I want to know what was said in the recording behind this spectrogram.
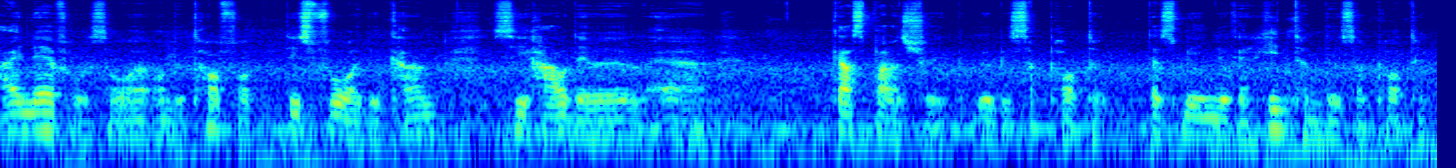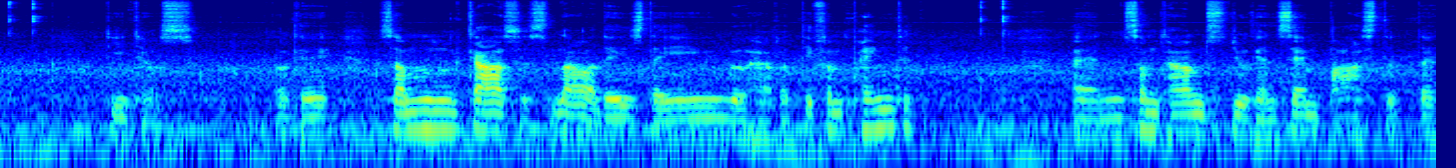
eye levels or on the top of this floor you can't see how the uh, glass balustrade will be supported. That means you can hit on the supporting details okay? Some gases nowadays they will have a different paint and sometimes you can sandblast it that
